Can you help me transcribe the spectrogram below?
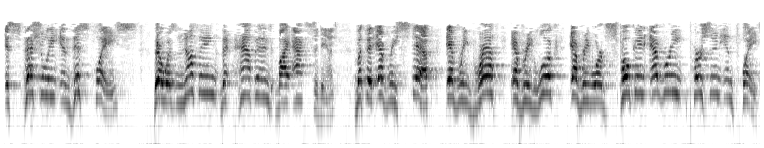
especially in this place, there was nothing that happened by accident, but that every step, every breath, every look, every word spoken, every person in place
